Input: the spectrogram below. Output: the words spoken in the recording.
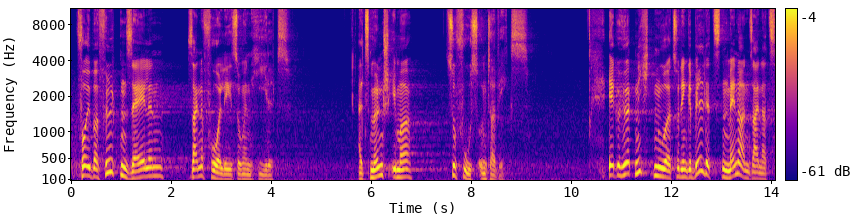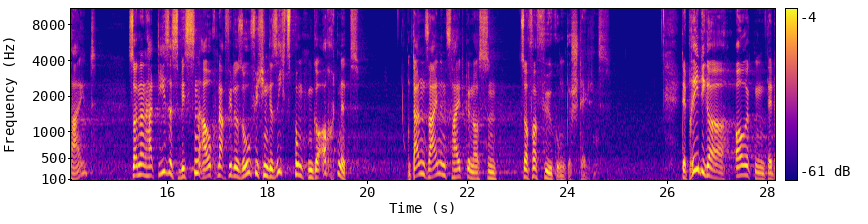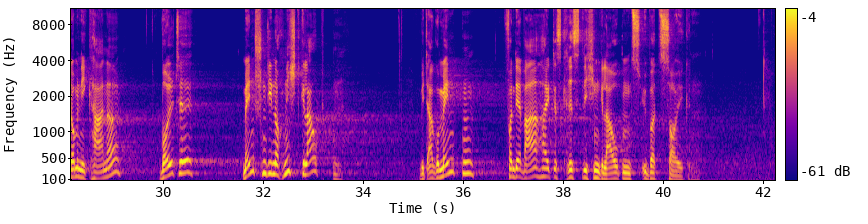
vor überfüllten Sälen seine Vorlesungen hielt. Als Mönch immer zu Fuß unterwegs. Er gehört nicht nur zu den gebildetsten Männern seiner Zeit, sondern hat dieses Wissen auch nach philosophischen Gesichtspunkten geordnet und dann seinen Zeitgenossen zur Verfügung gestellt. Der Predigerorden der Dominikaner wollte Menschen, die noch nicht glaubten, mit Argumenten von der Wahrheit des christlichen Glaubens überzeugen.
